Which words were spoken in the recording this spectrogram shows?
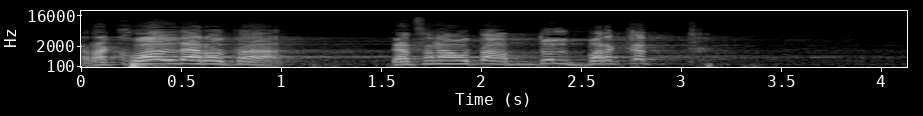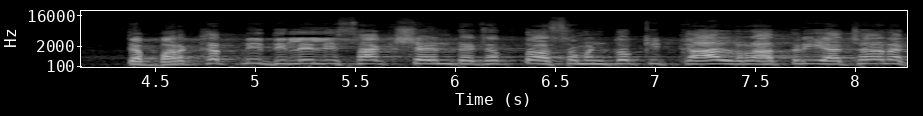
रखवालदार होता त्याचं नाव होतं अब्दुल बरकत. त्या बरकतनी दिलेली साक्ष आहे आणि त्याच्यात तो असं म्हणतो की काल रात्री अचानक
